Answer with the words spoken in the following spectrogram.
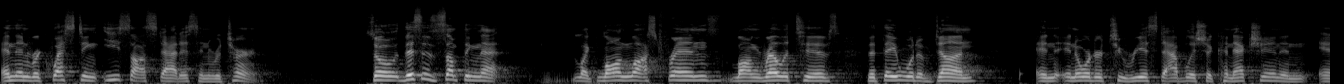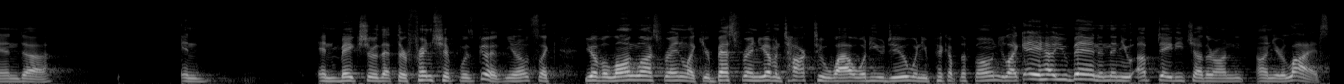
and then requesting Esau's status in return. So, this is something that like long lost friends, long relatives, that they would have done in, in order to reestablish a connection and, and, uh, and, and make sure that their friendship was good. You know, it's like you have a long lost friend, like your best friend you haven't talked to a while. What do you do when you pick up the phone? You're like, hey, how you been? And then you update each other on, on your lives.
